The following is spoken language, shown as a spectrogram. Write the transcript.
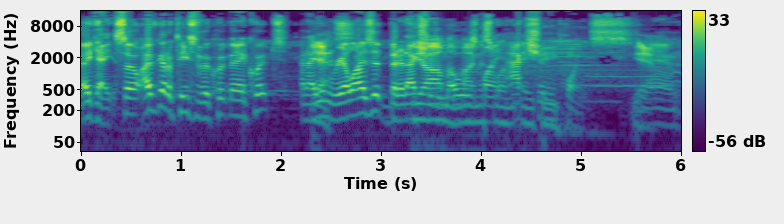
Okay, so I've got a piece of equipment equipped, and I didn't realize it, but it actually armor lowers my action AP. points. Yeah. Wow.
